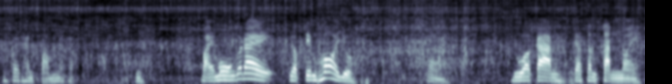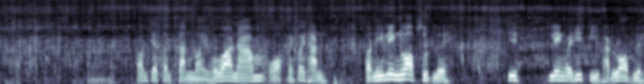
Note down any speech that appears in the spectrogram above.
ไม่ค่อยทันปั๊มนะครับนี่บ่ายโมงก็ได้เกือบเต็มท่ออยู่ดูอาการจะสั่นๆหน่อยอ่าปั๊มจะสั่นๆหน่อยเพราะว่าน้ำออกไม่ค่อยทัน ตอนนี้เร่งรอบสุดเลย ที่เร่งไว้ที่สี่พันรอบเลย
